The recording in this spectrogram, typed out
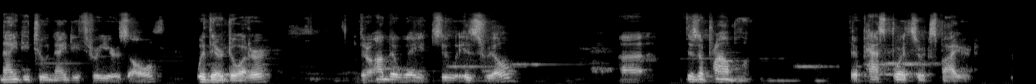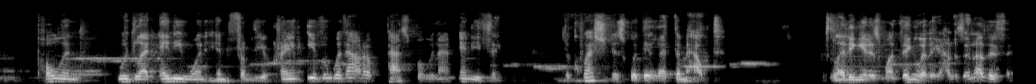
92 and 93 years old, with their daughter. They're on their way to Israel. Uh, there's a problem. Their passports are expired. Poland would let anyone in from the Ukraine, even without a passport, without anything. The question is, would they let them out? Because letting in is one thing, letting out is another thing.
